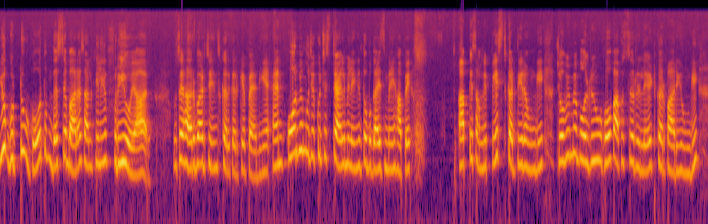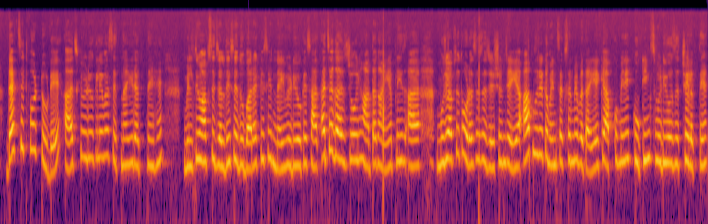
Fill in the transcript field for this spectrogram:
you good to go तुम 10 से 12 साल के लिए फ्री हो यार। उसे हर बार चेंज कर करके पहनी है। एंड और भी मुझे कुछ स्टाइल मिलेंगे तो गाइज़ मैं यहाँ पे आपके सामने पेस्ट करती रहूँगी। जो भी मैं बोल रही हूँ होप आप उससे रिलेट कर पा रही होंगी। दैट्स इट फॉर टुडे आज के वीडियो के लिए बस इतना ही रखते हैं। मिलती हूँ आपसे जल्दी से दोबारा किसी नई वीडियो के साथ। अच्छा गर्ल्स जो यहाँ तक आई हैं प्लीज़ मुझे आपसे थोड़ा सा सजेशन चाहिए। आप मुझे कमेंट सेक्शन में बताइए कि आपको मेरे कुकिंग्स वीडियोस अच्छे लगते हैं,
